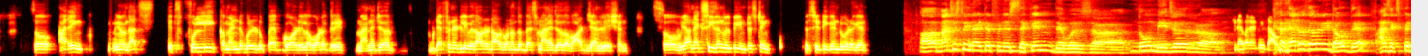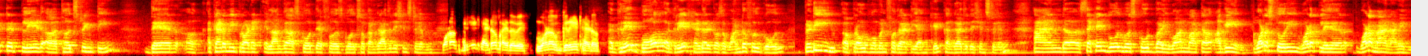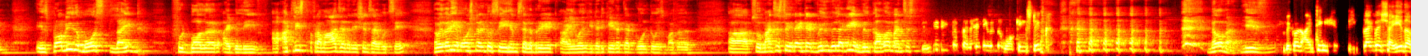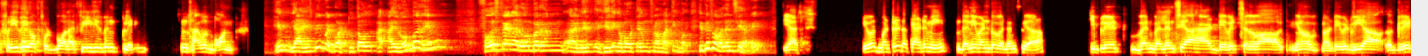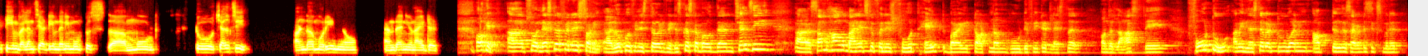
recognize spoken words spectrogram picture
So I think you know that's it's fully commendable to Pep Guardiola. What a great manager! Definitely, without a doubt, one of the best managers of our generation. So yeah, next season will be interesting if City can do it again. Uh, Manchester United finished second. There was uh, no major. Uh, never any doubt. there was never any doubt there. As expected, played a third string team. Their uh, academy product Elanga scored their first goal. So congratulations to him. What a great header, by the way. What a great header. A great ball, a great header. It was a wonderful goal pretty uh, proud moment for that young kid. Congratulations to him. And uh, second goal was scored by Juan Mata. Again, what a story, what a player, what a man. I mean, is probably the most liked footballer, I believe, uh, at least from our generations, I would say. I was very emotional to see him celebrate. Uh, he, was, he dedicated that goal to his mother. Uh, so Manchester United will will again will cover Manchester. Did he take the penalty with the walking stick? no man, he's because I think he's like the Shahid Afridi of football. I feel he's been playing since I was born. Him, yeah, he's been with what 2000. I, I remember him. First time I remember him uh, hearing about him from I think he played for Valencia, right? Yes, he was Madrid academy. Then he went to Valencia. He played when Valencia had David Silva, you know, uh, David Villa, a great team, Valencia team. Then he moved to uh, moved to Chelsea under Mourinho, and then United. Okay, uh, so Leicester finished, sorry, uh, Liverpool finished third. We discussed about them. Chelsea uh, somehow managed to finish fourth, helped by Tottenham, who defeated Leicester on the last day 4 2. I mean, Leicester were 2 1 up till the 76th minute.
